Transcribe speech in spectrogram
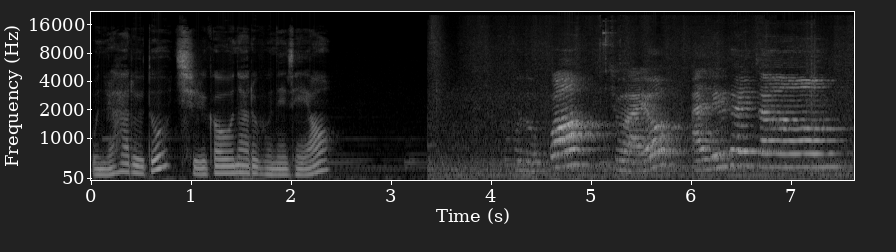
오늘 하루도 즐거운 하루 보내세요. 구독과 좋아요, 알림 설정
